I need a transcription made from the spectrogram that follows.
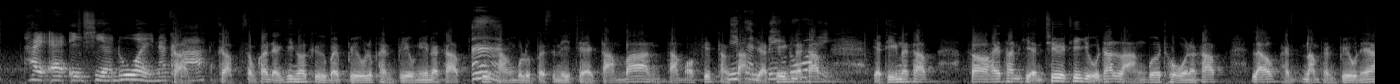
ไทยแอร์เอเชียด้วยนะครัคะ ครับสำคัญอย่างยิ่งก็คือใบปลิวหรือแผ่นปลิวนี้นะครับ อ่าที่ทางบุรุษไปรษณีย์แจกตามบ้านตามออฟฟิศมีต่างแผ่นๆ อย่าปลิวทิ้งนะครับด้วยอย่าทิ้งนะครับ ก็ให้ท่านเขียนชื่อที่อยู่ด้านหลังเบอร์โทรนะครับ แล้วแผ่นนำแผ่นปลิวเนี้ย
